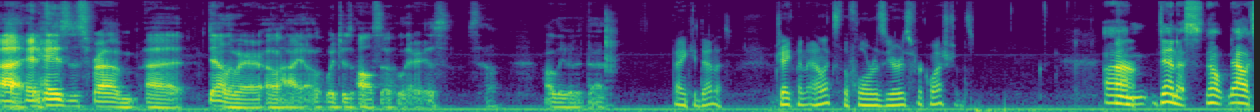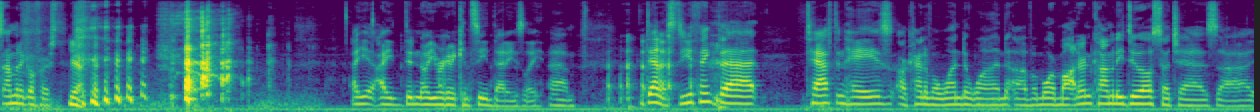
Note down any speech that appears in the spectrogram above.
Uh, and Hayes is from uh, Delaware, Ohio, which is also hilarious. So I'll leave it at that. Thank you, Dennis. Jakeman, Alex, the floor is yours for questions. Um, Dennis, no, Alex, I'm gonna go first. Yeah. I, I didn't know you were gonna concede that easily. Um, Dennis, do you think that Taft and Hayes are kind of a one to one of a more modern comedy duo, such as uh,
